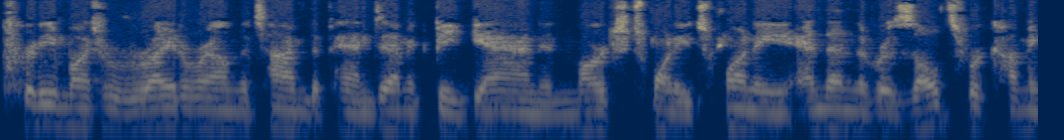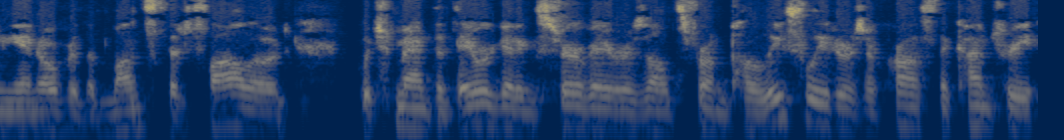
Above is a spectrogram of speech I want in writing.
pretty much right around the time the pandemic began in March 2020. And then the results were coming in over the months that followed, which meant that they were getting survey results from police leaders across the country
